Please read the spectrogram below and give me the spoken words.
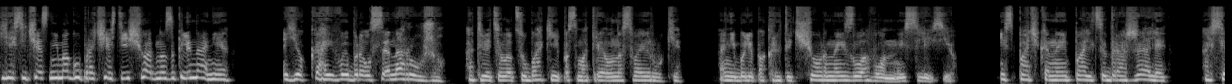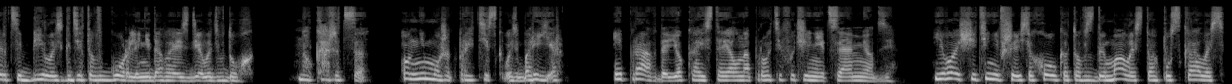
«Я сейчас не могу прочесть еще одно заклинание!» «Йокай выбрался наружу», — ответила Цубаки и посмотрела на свои руки. Они были покрыты черной зловонной слизью. Испачканные пальцы дрожали, а сердце билось где-то в горле, не давая сделать вдох. Но, кажется, он не может пройти сквозь барьер. И правда, Йокай стоял напротив ученицы Амёдзи. Его ощетинившаяся холка то вздымалась, то опускалась,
